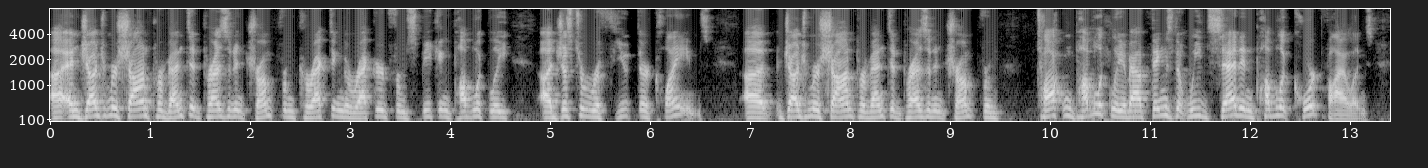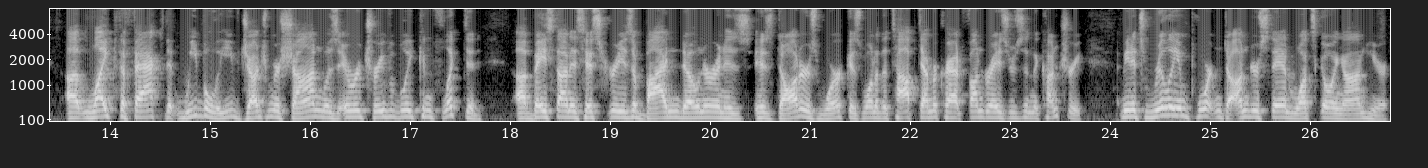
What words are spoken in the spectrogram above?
Uh, and Judge Merchan prevented President Trump from correcting the record, from speaking publicly uh, just to refute their claims. Uh, Judge Merchan prevented President Trump from talking publicly about things that we'd said in public court filings, uh, like the fact that we believe Judge Merchan was irretrievably conflicted uh, based on his history as a Biden donor and his his daughter's work as one of the top Democrat fundraisers in the country. I mean, it's really important to understand what's going on here,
